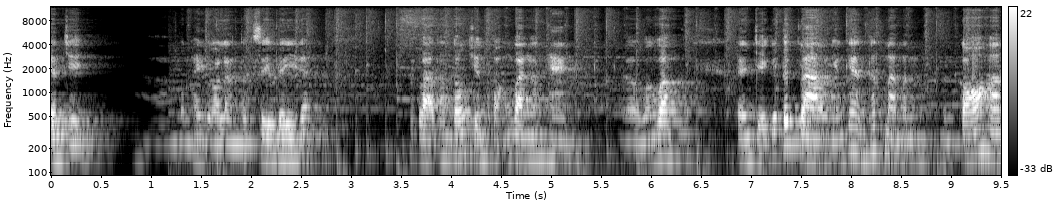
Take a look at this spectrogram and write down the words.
anh chị mình hay gọi là hình thức COD đó. Hoặc là thanh toán chuyển khoản qua ngân hàng rồi vân vân. Thì anh chị cứ tích vào những cái hình thức mà mình mình có ha.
